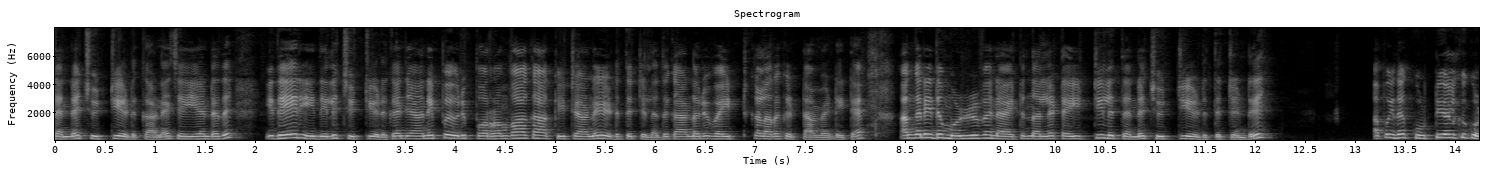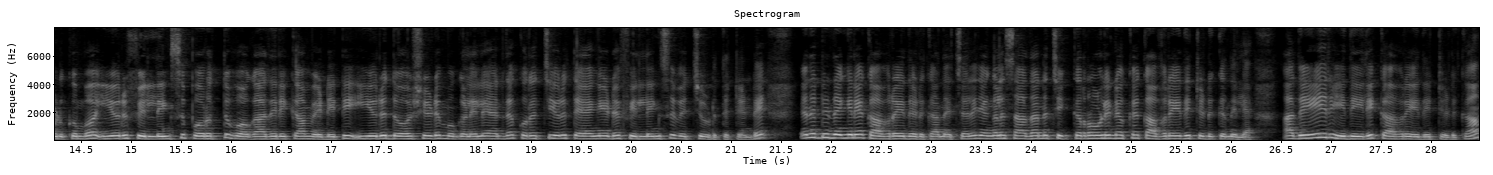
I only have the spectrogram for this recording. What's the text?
തന്നെ ചുറ്റിയെടുക്കുകയാണ് ചെയ്യേണ്ടത്. ഇതേ രീതിയിൽ ചുറ്റിയെടുക്കുക. ഞാനിപ്പോൾ ഒരു പുറം ഭാഗമാക്കിയിട്ടാണ് എടുത്തിട്ടുള്ളത്. കാരണം ഒരു വൈറ്റ് കളർ കിട്ടാൻ വേണ്ടിയിട്ട്. അങ്ങനെ ഇത് മുഴുവനായിട്ട് നല്ല ടൈറ്റിൽ തന്നെ ചുറ്റിയെടുത്തിട്ടുണ്ട്. അപ്പോൾ ഇത് കുട്ടികൾക്ക് കൊടുക്കുമ്പോൾ ഈ ഒരു ഫില്ലിങ്സ് പുറത്തു പോകാതിരിക്കാൻ വേണ്ടിയിട്ട് ഈ ഒരു ദോശയുടെ മുകളിൽ ഞാനിത് കുറച്ച് ഒരു തേങ്ങയുടെ ഫില്ലിങ്സ് വെച്ച് കൊടുത്തിട്ടുണ്ട്. എന്നിട്ട് ഇതെങ്ങനെ കവർ ചെയ്തെടുക്കാന്ന് വെച്ചാൽ ഞങ്ങൾ സാധാരണ ചിക്കൻ റോളിനൊക്കെ കവർ ചെയ്തിട്ടെടുക്കുന്നില്ല. അതേ രീതിയിൽ കവർ ചെയ്തിട്ടെടുക്കാം.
